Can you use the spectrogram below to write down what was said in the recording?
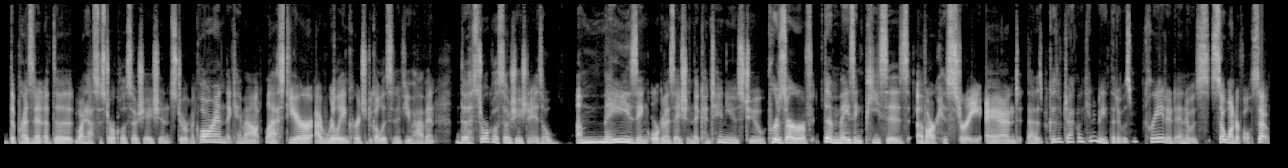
the president of the White House Historical Association, Stewart McLaurin, that came out last year, I really encourage you to go listen if you haven't. The Historical Association is a amazing organization that continues to preserve the amazing pieces of our history. And that is because of Jacqueline Kennedy that it was created and it was so wonderful. So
